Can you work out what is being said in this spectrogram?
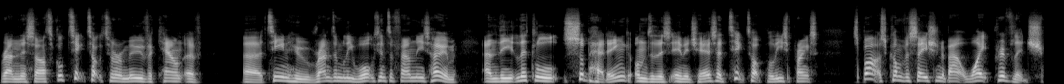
ran this article TikTok to remove account of uh, teen who randomly walked into family's home. And the little subheading under this image here said TikTok police pranks sparks conversation about white privilege.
